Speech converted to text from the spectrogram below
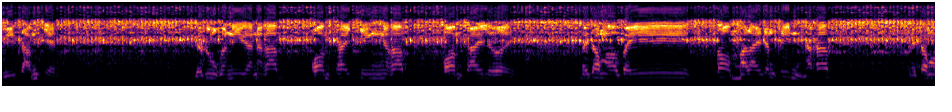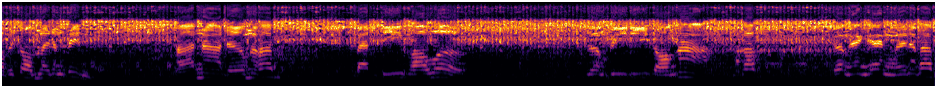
ปีสามเจ็ดเดี๋ยวดูคันนี้กันนะครับ พร้อมใช้จริงนะครับ พร้อมใช้เลย ไม่ต้องเอาไป ซ่อมอะไรทั้งสิ้นนะครับ ไม่ต้องเอาไปซ่อมอะไรทั้งสิ้นฐานหน้าเดิมนะครับแบตดีพาวเวอร์เครื่อง BD สองห้านะครับ เครื่องแห้งๆเลยนะครับ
